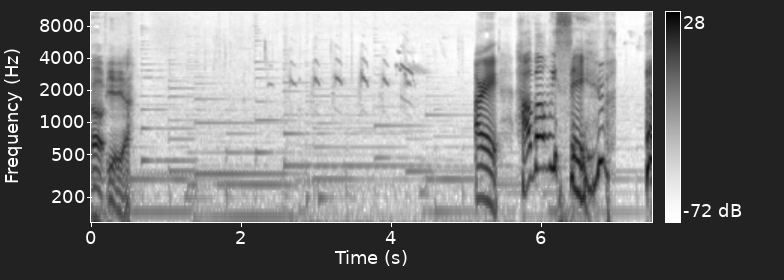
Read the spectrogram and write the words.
Oh yeah, yeah. All right. How about we save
